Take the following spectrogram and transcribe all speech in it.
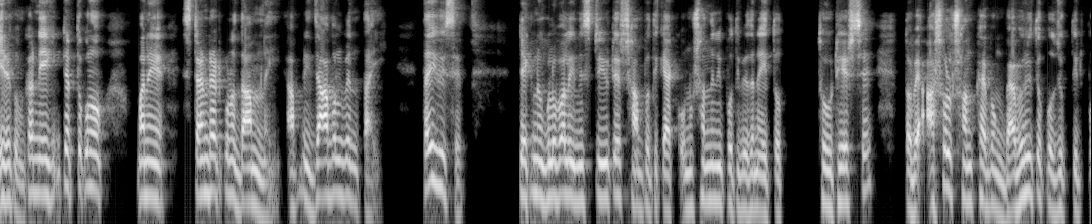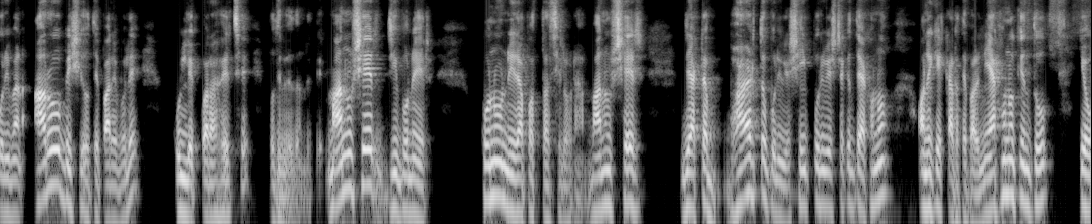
এরকম, কারণ এইটার তো কোনো মানে স্ট্যান্ডার্ড কোনো দাম নেই। আপনি যা বলবেন তাই। তাই হয়েছে। টেকনো গ্লোবাল ইনস্টিটিউটের সাম্প্রতিক এক অনুসন্ধানী প্রতিবেদনে এই তথ্য উঠে এসছে। তবে আসল সংখ্যা এবং ব্যবহৃত প্রযুক্তির পরিমাণ আরও বেশি হতে পারে বলে উল্লেখ করা হয়েছে প্রতিবেদনটিতে মানুষের জীবনের কোনো নিরাপত্তা ছিল না। মানুষের যে একটা ভয়ার্থ পরিবেশ, সেই পরিবেশটা কিন্তু এখনও অনেকে কাটাতে পারেনি। এখনও কিন্তু কেউ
